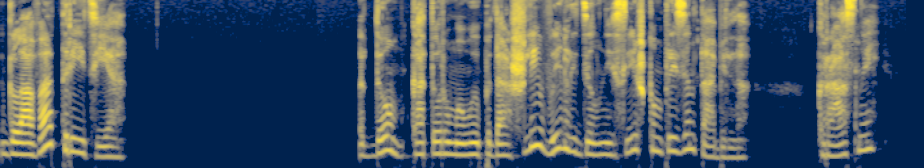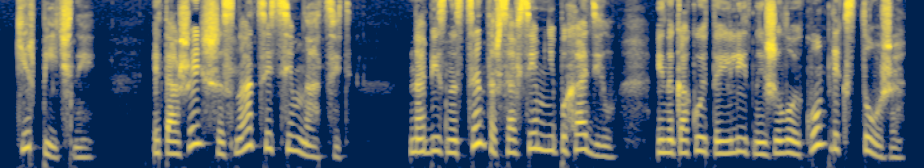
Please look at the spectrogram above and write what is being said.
Глава третья. Дом, к которому мы подошли, выглядел не слишком презентабельно. Красный, кирпичный. Этажей 16-17. На бизнес-центр совсем не походил, и на какой-то элитный жилой комплекс тоже.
